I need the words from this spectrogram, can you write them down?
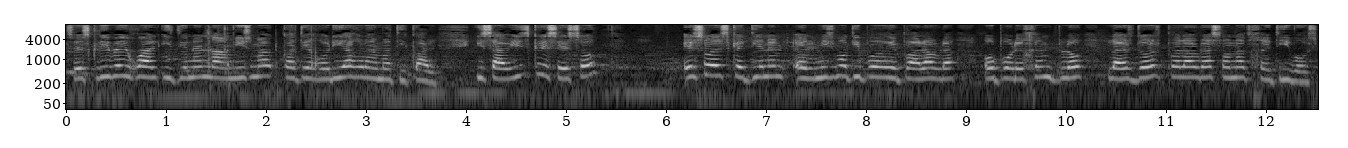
Se escribe igual y tienen la misma categoría gramatical. ¿Y sabéis qué es eso? Eso es que tienen el mismo tipo de palabra o, por ejemplo, las dos palabras son adjetivos.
